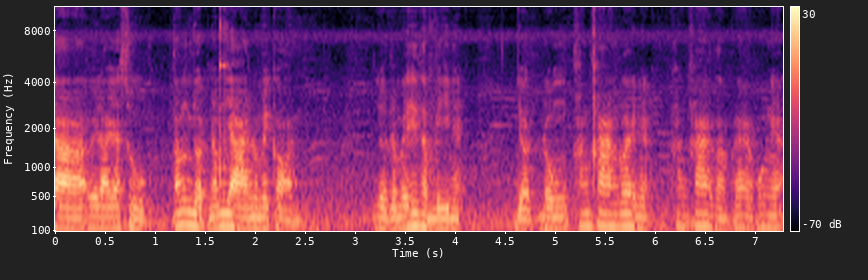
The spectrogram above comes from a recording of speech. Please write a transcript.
ลาเวลาจะสูบต้องหยดน้ำยาลงไปก่อน หยดลงไปที่สำลีเนี่ย หยดลงข้างๆด้วยเนี่ย ข้างๆสองข้างพวกเนี้ย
